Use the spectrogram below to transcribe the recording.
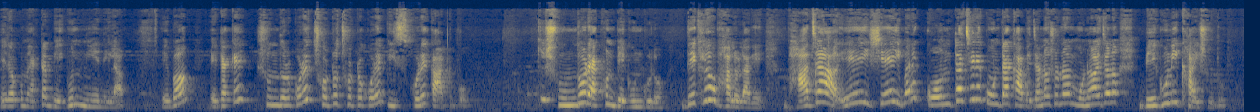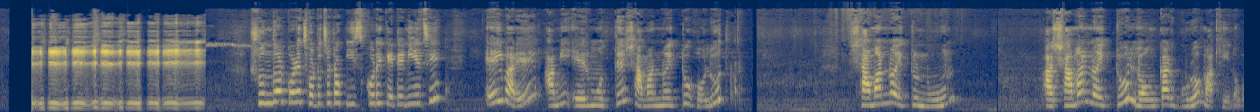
এরকম একটা বেগুন নিয়ে নিলাম। এবং এটাকে সুন্দর করে ছোট ছোট করে পিস করে কাটবো। কি সুন্দর এখন বেগুনগুলো। দেখেও ভালো লাগে। ভাজা এই সেই মানে কোনটা ছেড়ে কোনটা খাবে? যেন শোনো মনে হয় যেন বেগুনই খাই শুধু। সুন্দর করে ছোট ছোট পিস করে কেটে নিয়েছি। এইবারে আমি এর মধ্যে সামান্য একটু হলুদ সামান্য একটু নুন আর সামান্য একটু লঙ্কার গুঁড়ো মাখিয়ে নেব।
